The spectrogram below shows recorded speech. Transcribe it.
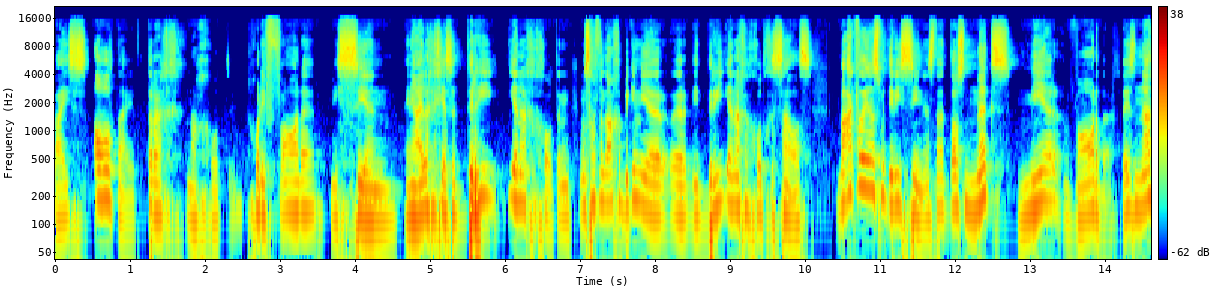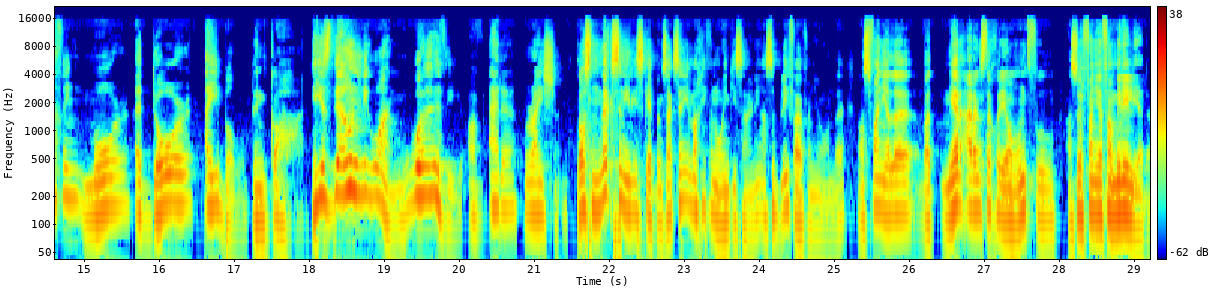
wys altyd terug na God toe. God die Vader die Seun en die Heilige Gees 'n drie enige God. En ons gaan vandag 'n bietjie meer oor die drie enige God gesels Maar ek wil hê ons moet hierdie sien is dat daar's niks meer waardig. There's nothing more adorable than God. He is the only one worthy of adoration. Daar's niks in hierdie skepping. Ek sê nie jy mag nie van hondjies hou nie. Asseblief hou van jou honde. Daar's van julle wat meer ernstig oor jou hond voel as oor van jou familielede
